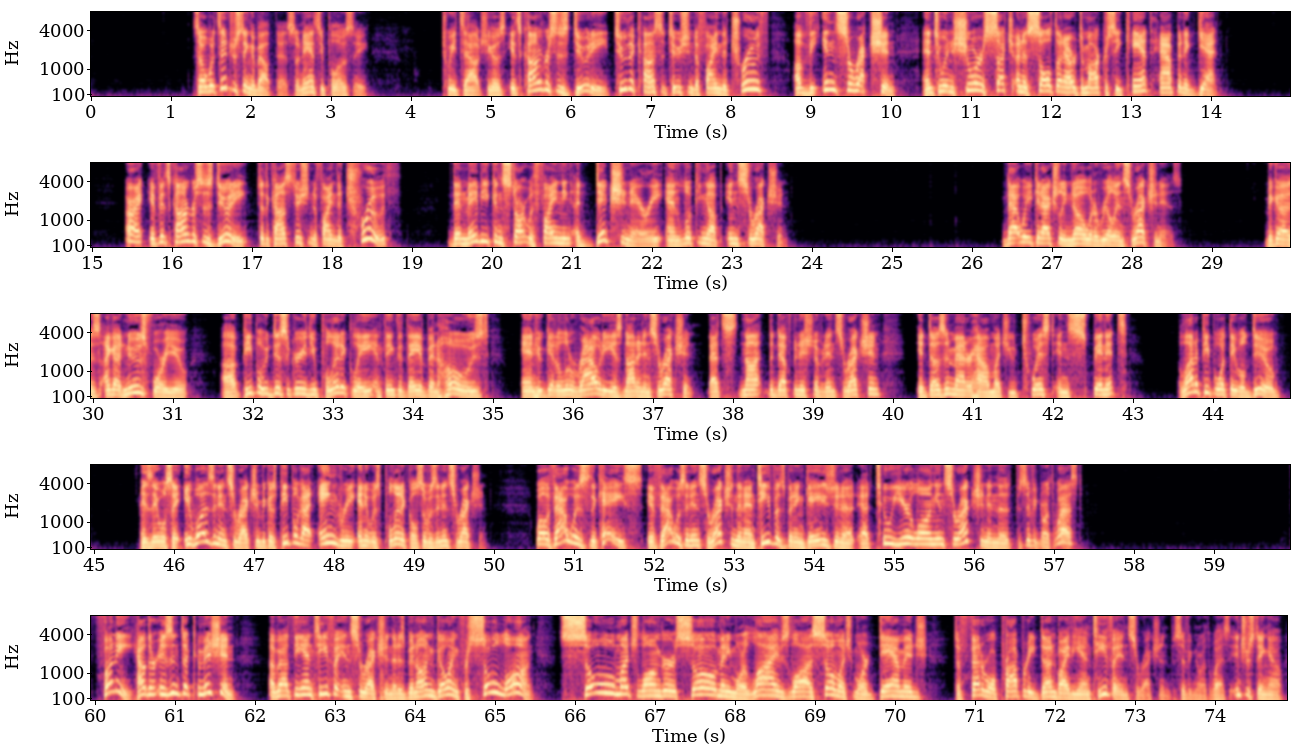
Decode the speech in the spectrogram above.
So, what's interesting about this? So, Nancy Pelosi tweets out, she goes, It's Congress's duty to the Constitution to find the truth of the insurrection and to ensure such an assault on our democracy can't happen again. All right, if it's Congress's duty to the Constitution to find the truth, then maybe you can start with finding a dictionary and looking up insurrection. That way you can actually know what a real insurrection is. Because I got news for you. Uh, people who disagree with you politically and think that they have been hosed and who get a little rowdy is not an insurrection. That's not the definition of an insurrection. It doesn't matter how much you twist and spin it. A lot of people, what they will do is they will say it was an insurrection because people got angry and it was political, so it was an insurrection. Well, if that was the case, if that was an insurrection, then Antifa has been engaged in a, a two year long insurrection in the Pacific Northwest. Funny how there isn't a commission about the Antifa insurrection that has been ongoing for so long, so much longer, so many more lives lost, so much more damage to federal property done by the Antifa insurrection in the Pacific Northwest. Interesting how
